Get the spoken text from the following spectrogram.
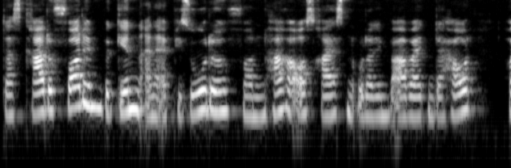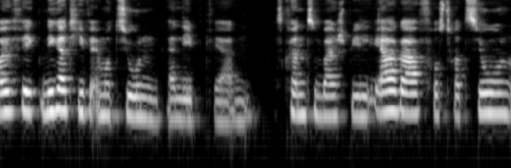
dass gerade vor dem Beginn einer Episode von Haare ausreißen oder dem Bearbeiten der Haut häufig negative Emotionen erlebt werden. Es können zum Beispiel Ärger, Frustration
